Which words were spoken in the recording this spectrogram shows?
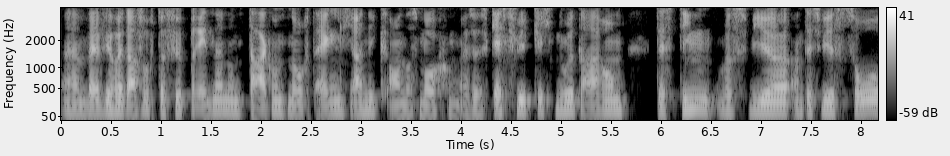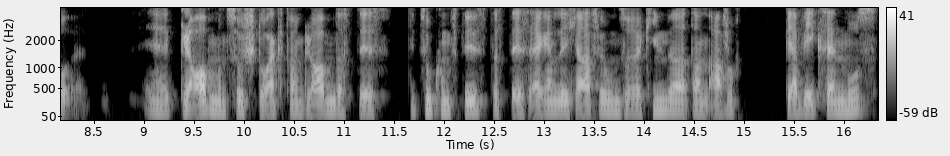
Ähm, weil wir halt einfach dafür brennen und Tag und Nacht eigentlich auch nichts anderes machen. Also es geht wirklich nur darum, das Ding, was wir, an das wir so äh, glauben und so stark daran glauben, dass das die Zukunft ist, dass das eigentlich auch für unsere Kinder dann einfach der Weg sein muss.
